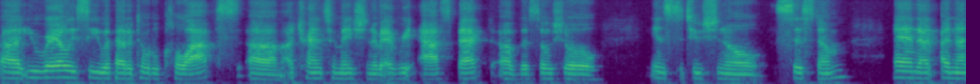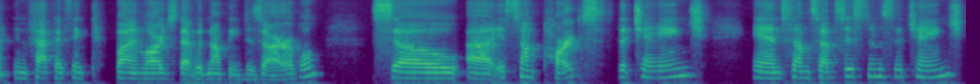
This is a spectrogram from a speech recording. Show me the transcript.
uh, you rarely see without a total collapse um, a transformation of every aspect of the social institutional system. And, uh, and in fact, I think by and large that would not be desirable. So uh, it's some parts that change and some subsystems that change.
